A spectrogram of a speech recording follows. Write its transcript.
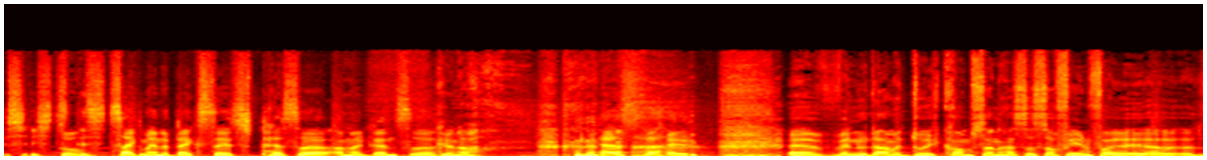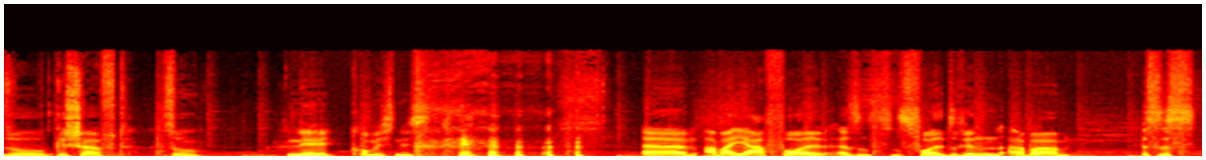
ich, ich, So. ich zeige meine Backstage-Pässe an der Grenze. Genau. Der Style. Äh, wenn du damit durchkommst, dann hast du es auf jeden Fall äh, so geschafft. So. Nee, komme ich nicht. ähm, aber ja, voll. Also es ist voll drin, aber es ist,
